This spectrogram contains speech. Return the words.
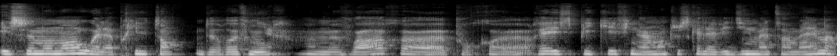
Et ce moment où elle a pris le temps de revenir me voir euh, pour euh, réexpliquer finalement tout ce qu'elle avait dit le matin même,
